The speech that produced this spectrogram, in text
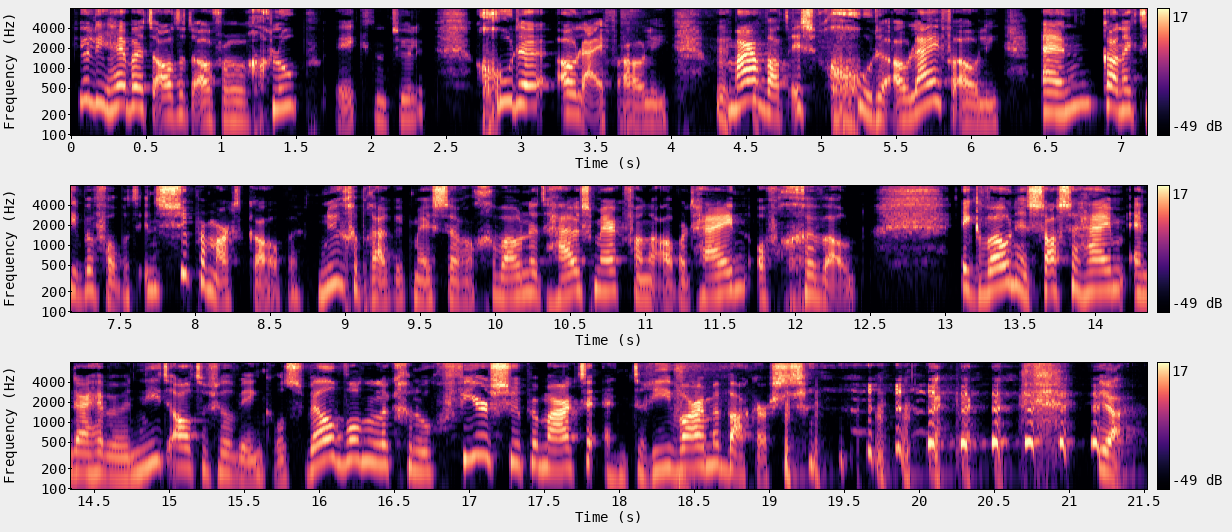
Jullie hebben het altijd over een gloep, ik natuurlijk, goede olijfolie. Maar wat is goede olijfolie? En kan ik die bijvoorbeeld in de supermarkt kopen? Nu gebruik ik meestal gewoon het huismerk van de Albert Heijn of gewoon. Ik woon in Sassenheim en daar hebben we niet al te veel winkels. Wel wonderlijk genoeg vier supermarkten en drie warme bakkers. Ja.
